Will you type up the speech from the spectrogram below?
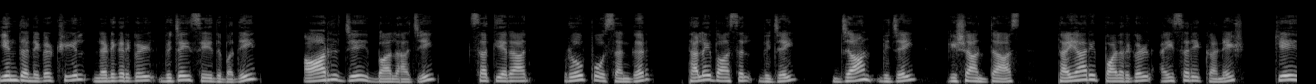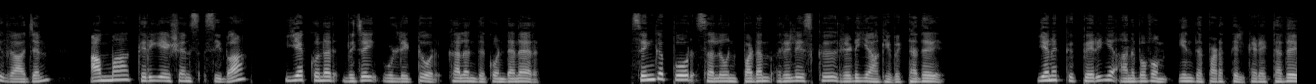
இந்த நிகழ்ச்சியில் நடிகர்கள் Vijay Sethupathi R J Balaji Sathyaraj Robo Shankar Thalaivasal Vijay John Vijay Kishen Das தயாரிப்பாளர்கள் ஐசரி கணேஷ் கே ராஜன் அம்மா கிரியேஷன்ஸ் சிவா இயக்குனர் விஜய் உள்ளிட்டோர் கலந்து கொண்டனர். சிங்கப்பூர் சலூன் படம் ரிலீஸ்க்கு ரெடியாகிவிட்டது. எனக்கு பெரிய அனுபவம் இந்த படத்தில் கிடைத்தது.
